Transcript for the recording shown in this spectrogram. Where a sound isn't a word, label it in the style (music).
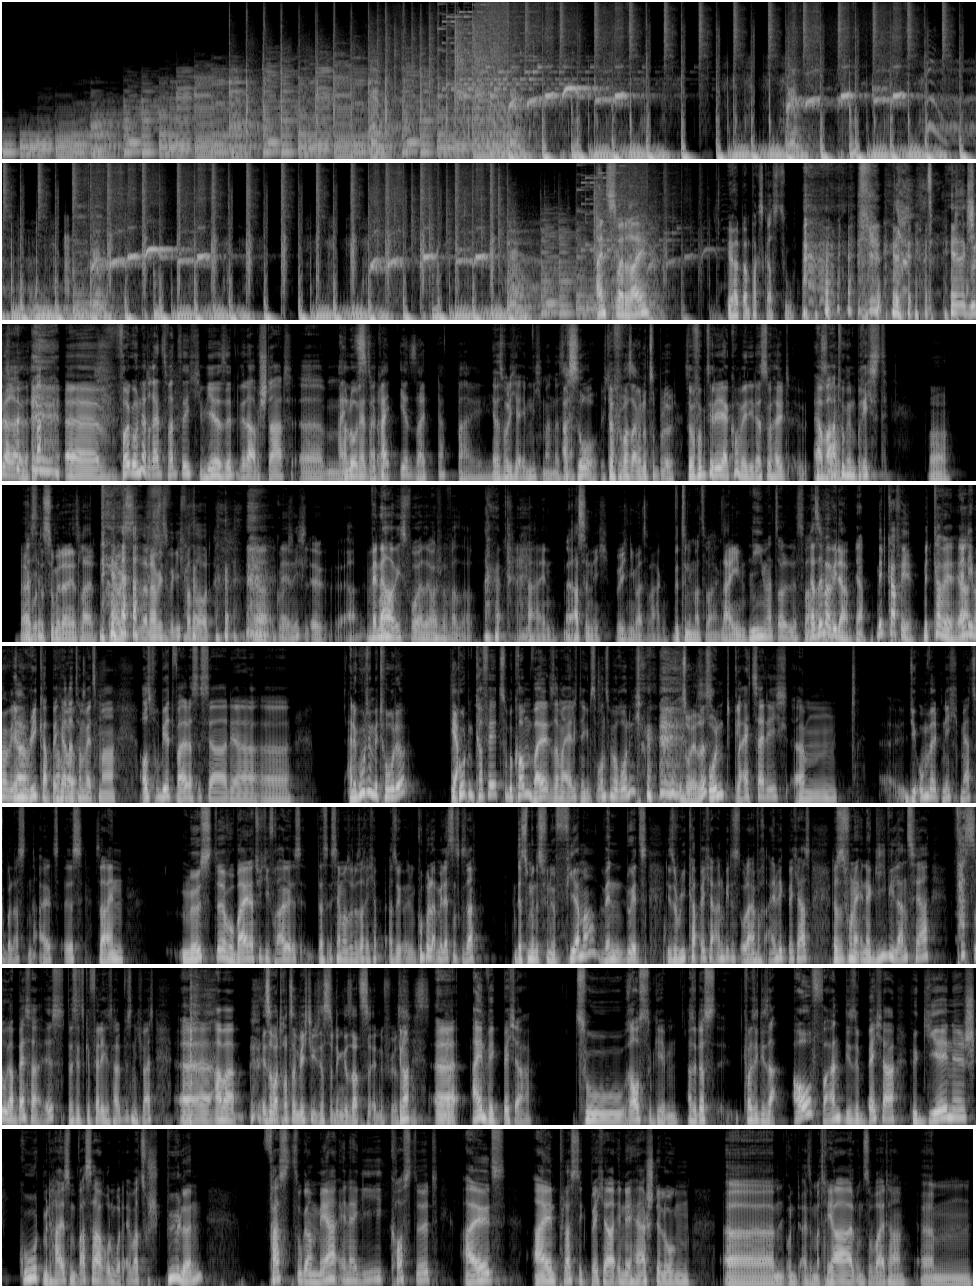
Eins, zwei, drei. Ihr hört beim Paxgast zu. (laughs) (laughs) Guter Reim. Äh, Folge 123. Wir sind wieder am Start. Ähm, hallo und herzlich willkommen. ihr seid dabei. Ja, das wollte ich ja eben nicht machen. Das Ach so, ich dachte, du warst einfach nur zu blöd. so funktioniert ja Comedy, dass du halt Ach so. Erwartungen brichst. Ah. Ja, Was gut, denn? das tut mir dann jetzt leid. (laughs) Dann habe ich es hab wirklich versaut. (laughs) Ja, gut. Äh, nicht, äh, ja. Wenn, dann habe ich es vorher selber schon versaut. (laughs) Nein, Ja. hast du nicht. Würde ich niemals wagen. Würdest du niemals wagen. Nein. Niemand soll es wagen. Da sind wir wieder. Ja. Mit Kaffee. Mit Kaffee, ja. Endlich mal wieder Im Recap-Becher, wir das haben wir jetzt mal ausprobiert, weil das ist ja der äh, eine gute Methode, Ja. guten Kaffee zu bekommen, weil, sag mal ehrlich, den gibt es bei uns im Büro nicht. So ist es. Und gleichzeitig ähm, die Umwelt nicht mehr zu belasten, als es sein müsste. Wobei natürlich die Frage ist, das ist ja mal so eine Sache. Ich habe, also ein Kumpel hat mir letztens gesagt, dass zumindest für eine Firma, wenn du jetzt diese Recap-Becher anbietest oder einfach Einwegbecher hast, dass es von der Energiebilanz her fast sogar besser ist. Das ist jetzt gefährliches Halbwissen, ich weiß. Äh, (laughs) aber ist aber trotzdem wichtig, dass du den Gesatz zu Ende führst. Genau. Äh, ja. Einwegbecher zu rauszugeben. Also dass quasi dieser Aufwand, diese Becher hygienisch gut mit heißem Wasser und whatever zu spülen, fast sogar mehr Energie kostet als ein Plastikbecher in der Herstellung ähm, und also Material und so weiter ähm,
